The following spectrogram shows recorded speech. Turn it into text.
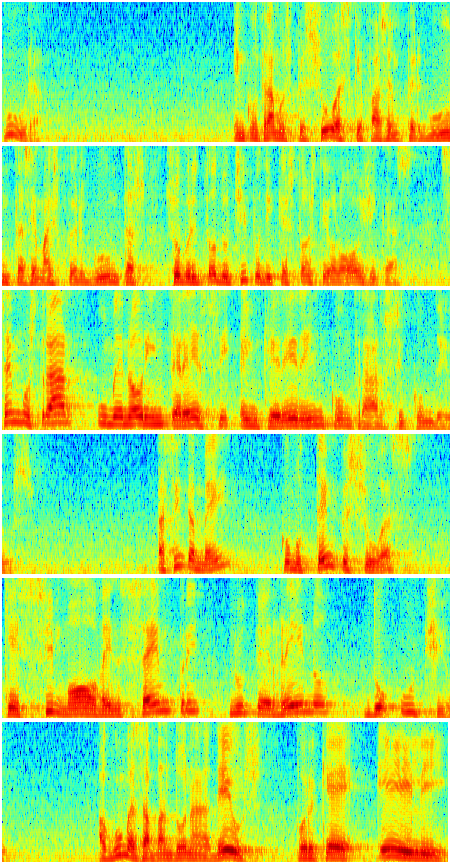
pura. Encontramos pessoas que fazem perguntas e mais perguntas sobre todo tipo de questões teológicas, sem mostrar o menor interesse em querer encontrar-se com Deus. Assim também, como tem pessoas que se movem sempre no terreno do útil. Algumas abandonam a Deus porque ele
